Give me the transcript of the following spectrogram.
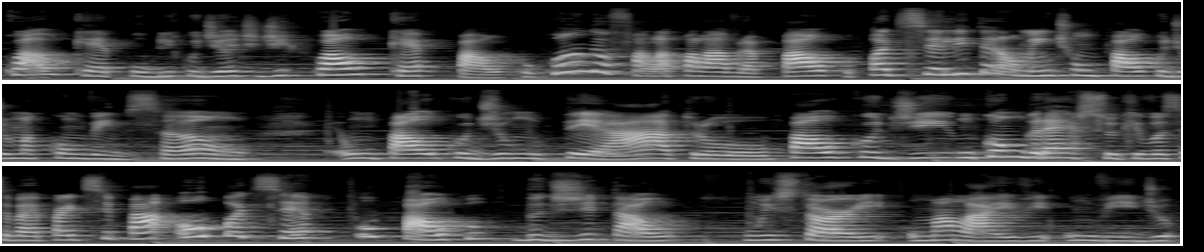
qualquer público, diante de qualquer palco. Quando eu falo a palavra palco, pode ser literalmente um palco de uma convenção, um palco de um teatro, o um palco de um congresso que você vai participar, ou pode ser o palco do digital um story, uma live, um vídeo,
